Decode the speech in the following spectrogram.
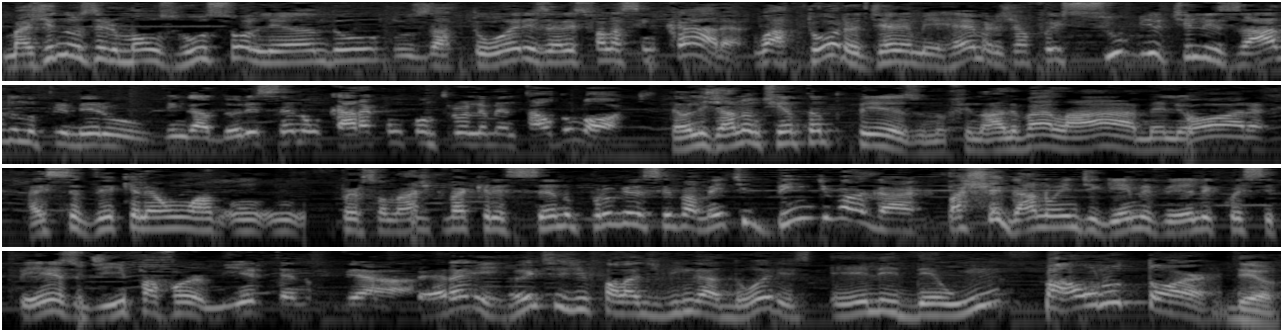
Imagina os irmãos russos olhando os atores, aí eles falam assim, cara, o ator, o Jeremy Hammer, já foi subutilizado no primeiro Vingadores sendo um cara com controle mental do Loki. Então ele já não tinha tanto peso. No final ele vai lá, melhora. Aí você vê que ele é um, um- um personagem que vai crescendo progressivamente bem devagar. Pra chegar no endgame e ver ele com esse peso de ir pra Vormir, tendo que ver a, Pera aí, antes de falar de Vingadores, ele deu um pau no Thor. Deu.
